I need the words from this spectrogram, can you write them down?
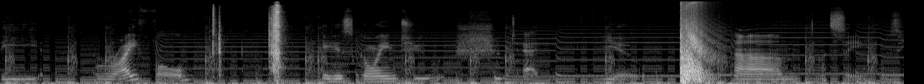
the rifle is going to shoot at you. Um, let's see. Let's see,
